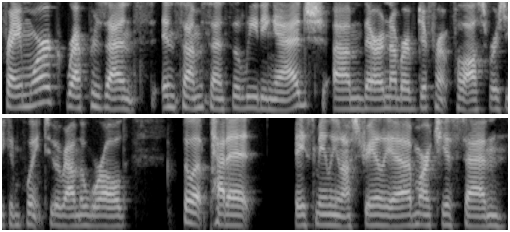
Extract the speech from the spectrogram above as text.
framework represents, in some sense, the leading edge. Um, there are a number of different philosophers you can point to around the world. Philip Pettit, based mainly in Australia, Amartya Sen,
